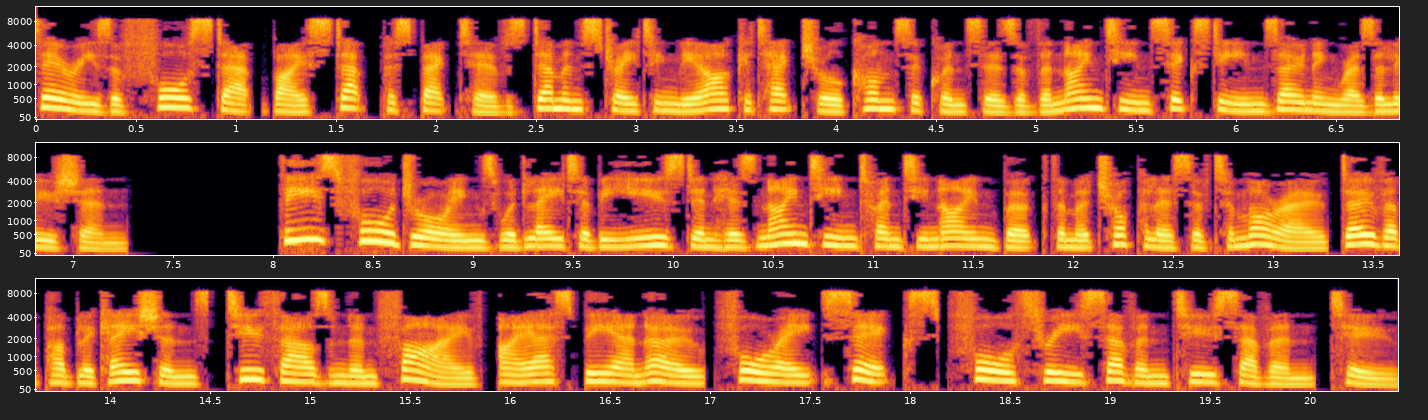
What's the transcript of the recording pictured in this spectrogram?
series of four step-by-step -step perspectives demonstrating the architectural consequences of the 1916 zoning resolution. These four drawings would later be used in his 1929 book The Metropolis of Tomorrow Dover Publications, 2005, ISBN 0-486-43727-2.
